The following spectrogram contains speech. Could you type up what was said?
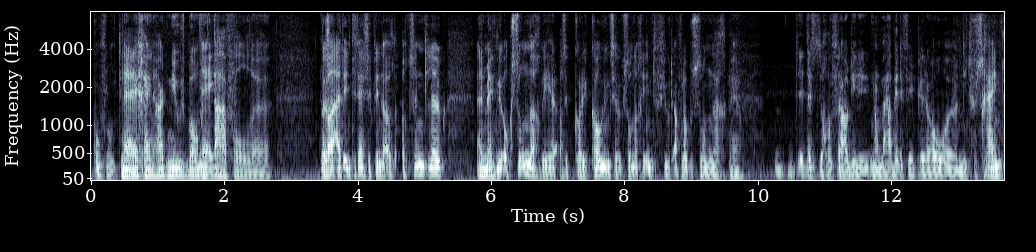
confronteren. Nee, geen hard nieuws boven nee. tafel. Maar wel uit interesse. Ik vind het ontzettend leuk. En dat merk ik nu ook zondag weer. Als ik Corrie Konings heb ik zondag geïnterviewd, afgelopen zondag. Ja. Dat is toch een vrouw die normaal bij de VPRO niet verschijnt.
